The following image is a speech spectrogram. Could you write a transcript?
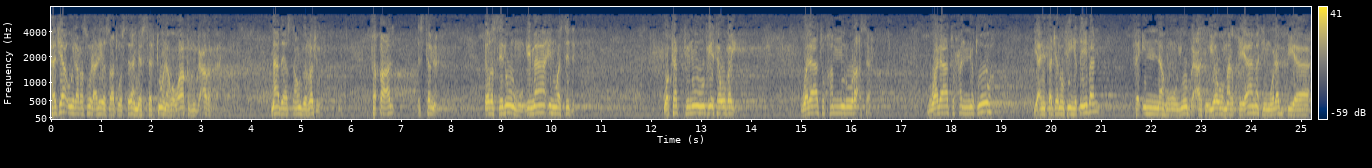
فجاءوا إلى الرسول عليه الصلاة والسلام يستفتونه وهو واقف بعرفة. ماذا يصنعون بالرجل؟ فقال استمع اغسلوه بماء وسدر. وكفنوه في ثوبين ولا تخمروا رأسه. ولا تحنطوه. يعني تجعلوا فيه طيبا. فإنه يبعث يوم القيامة ملبيا.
